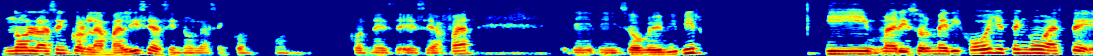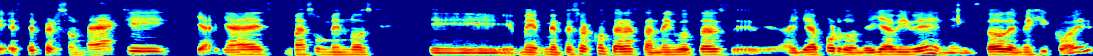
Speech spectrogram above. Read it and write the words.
no lo hacen con la malicia, sino lo hacen con, ese, afán de, de sobrevivir. Y Marisol me dijo, oye, tengo a este, este personaje, ya, ya es más o menos, eh, me, empezó a contar hasta anécdotas allá por donde ella vive, en el Estado de México, eh,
